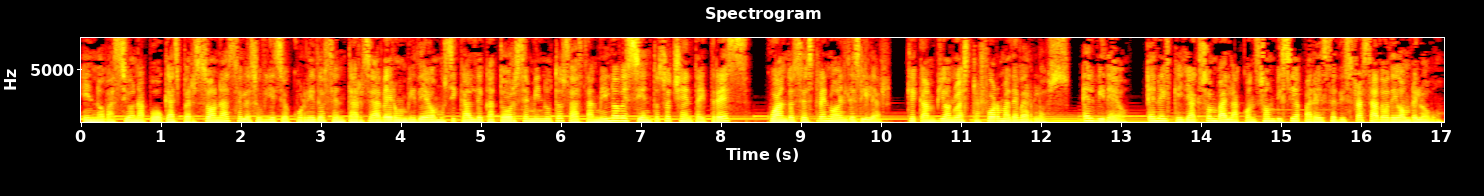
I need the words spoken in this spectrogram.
Innovación a pocas personas se les hubiese ocurrido sentarse a ver un video musical de 14 minutos hasta 1983, cuando se estrenó el Dealer, que cambió nuestra forma de verlos. El video, en el que Jackson baila con zombies y aparece disfrazado de hombre lobo,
